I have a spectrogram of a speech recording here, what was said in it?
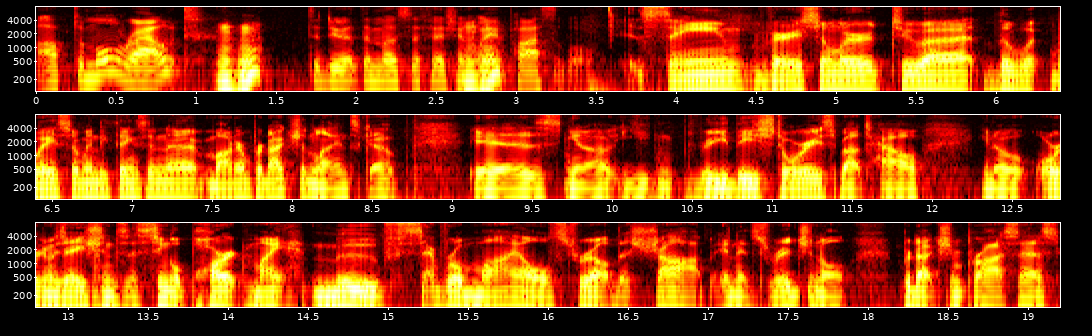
optimal route mm-hmm. To do it the most efficient way possible. same, very similar to uh, the w- way so many things in uh, modern production lines go. Is you know you can read these stories about how you know organizations a single part might move several miles throughout the shop in its original production process,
